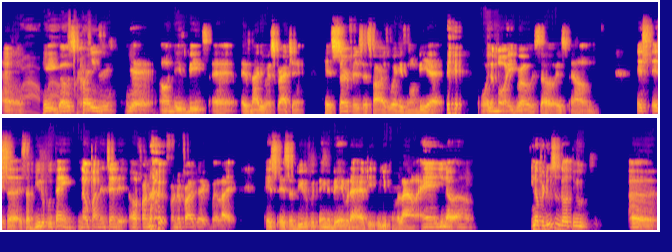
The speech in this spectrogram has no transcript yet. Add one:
and wow, he wow, goes crazy. crazy. yeah, on these beats, and it's not even scratching his surface as far as where he's gonna be at. the more he grows, so it's um, it's it's a it's a beautiful thing. No pun intended, or from the from the project, but like it's it's a beautiful thing to be able to have people you can rely on, and you know, um, you know, producers go through a,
